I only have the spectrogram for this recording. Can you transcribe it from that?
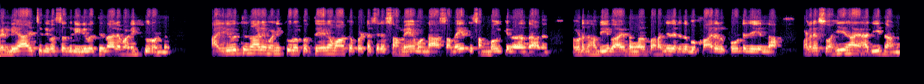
വെള്ളിയാഴ്ച ദിവസത്തിൽ ഇരുപത്തിനാല് മണിക്കൂറുണ്ട്. ആ ഇരുപത്തിനാല് മണിക്കൂർ പ്രത്യേകമാക്കപ്പെട്ട ചില സമയമുണ്ട്. ആ സമയത്ത് സംഭവിക്കുന്നത് എന്താണ്? അവിടുന്ന് ഹബീബായ തങ്ങൾ പറഞ്ഞു തരുന്ന ബുഖാരി റിപ്പോർട്ട് ചെയ്യുന്ന വളരെ സ്വഹീഹായ ഹദീസാണ്.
